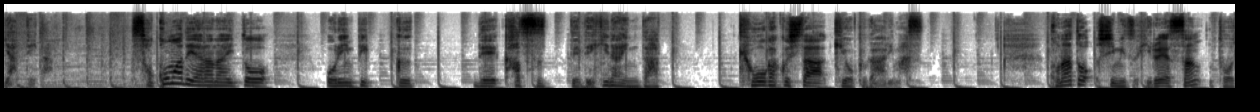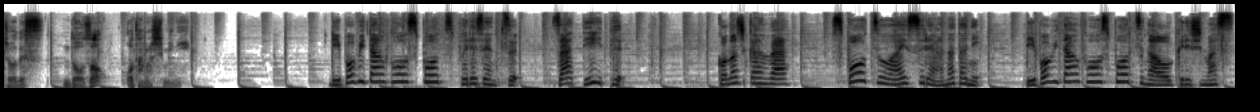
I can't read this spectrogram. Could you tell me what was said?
やっていた。そこまでやらないとオリンピックで勝つってできないんだ。驚愕した記憶があります。この後清水宏保さん登場です。どうぞお楽しみに。リポビタンフォースポーツプレゼンツザ・ディープ。この時間はスポーツを愛するあなたにリポビタンフォースポーツがお送りします。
